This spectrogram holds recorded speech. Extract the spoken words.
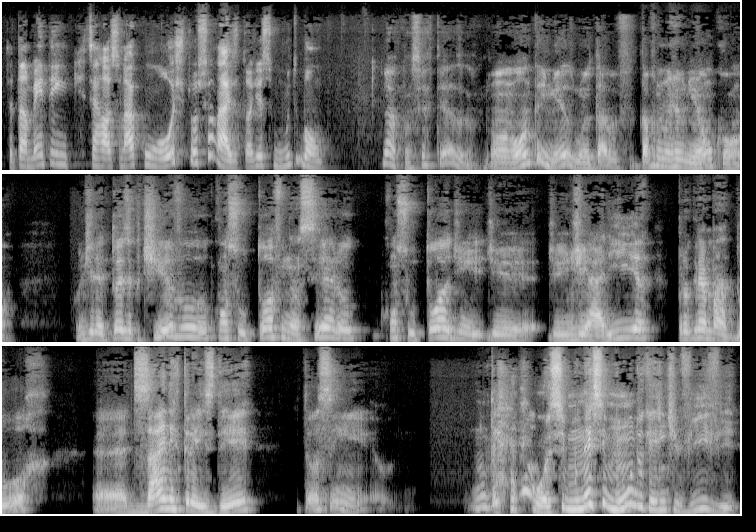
Você também tem que se relacionar com outros profissionais. Então, eu acho isso muito bom. Não, com certeza. Ontem mesmo eu estava tava numa reunião com o diretor executivo, consultor financeiro, consultor de, de, de engenharia, programador, é, designer 3D. Então, assim, não tem como. Esse, nesse mundo que a gente vive,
